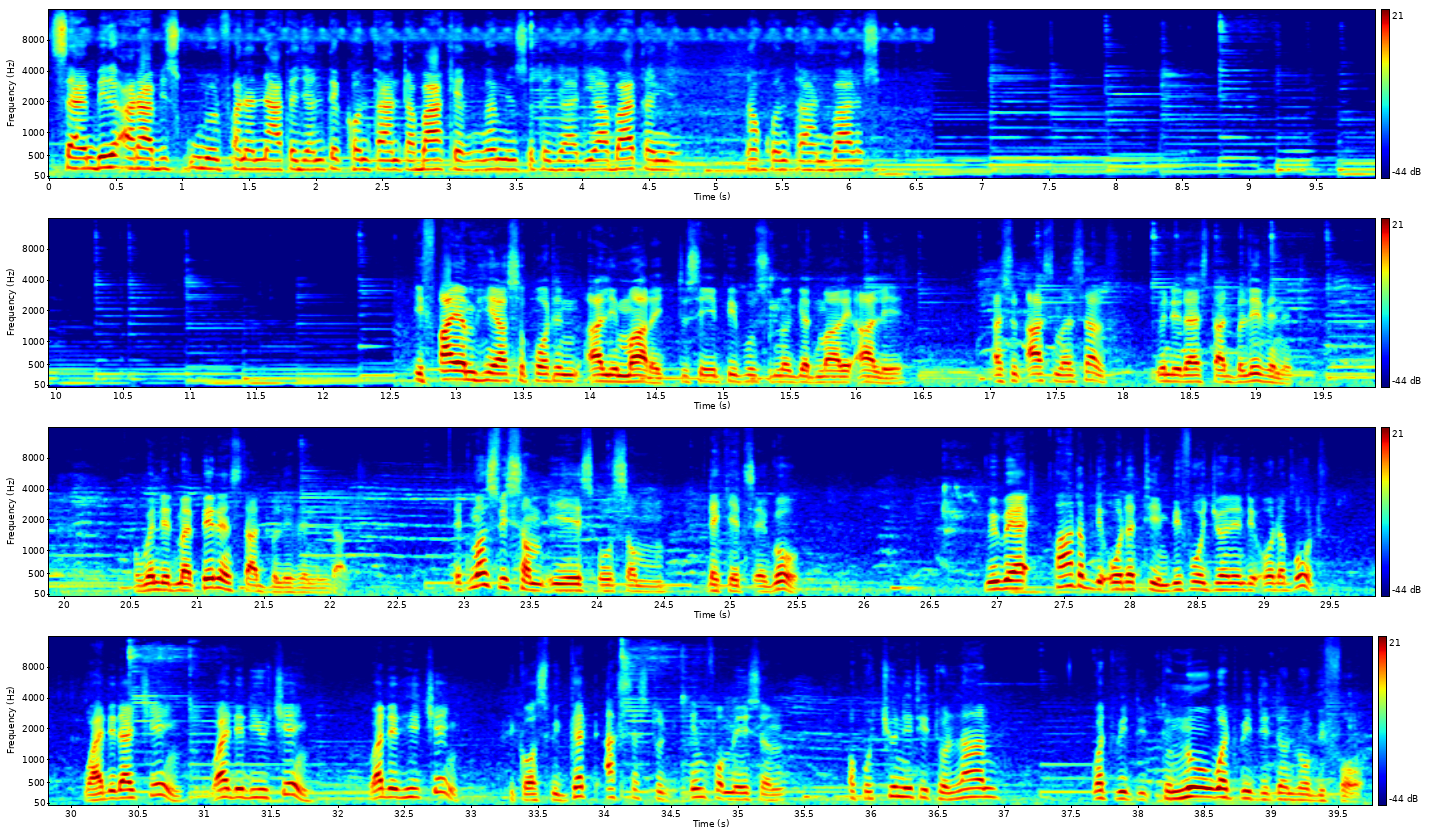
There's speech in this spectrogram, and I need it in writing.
sambiri arabi fana nata jante ngamin soto jadi ya batanya na kontan bala soto If I am here supporting early marriage to say people should not get married early, I should ask myself, when did I start believing it? Or when did my parents start believing in that? It must be some years or some decades ago. We were part of the other team before joining the other boat. Why did I change? Why did you change? Why did he change? Because we get access to information, opportunity to learn what we did, to know what we did not know before.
